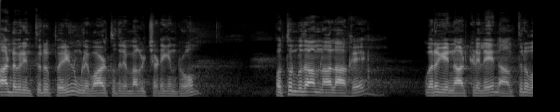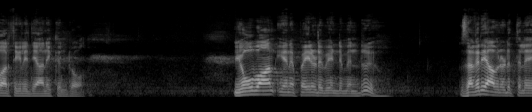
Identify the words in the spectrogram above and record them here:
ஆண்டவரின் திருப்பெயரில் உங்களை வாழ்த்துதலை மகிழ்ச்சி அடைகின்றோம். பத்தொன்பதாம் நாளாக வருகை நாட்களிலே நாம் திருவார்த்தைகளை தியானிக்கின்றோம். யோவான் என பெயரிட வேண்டும் என்று ஜகரியாவினிடத்திலே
